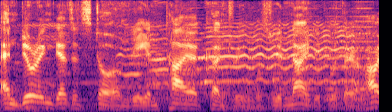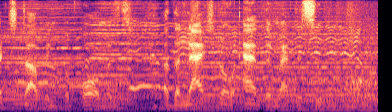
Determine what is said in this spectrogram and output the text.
And during Desert Storm, the entire country was united with her heart-stopping performance of the national anthem at the Super Bowl.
